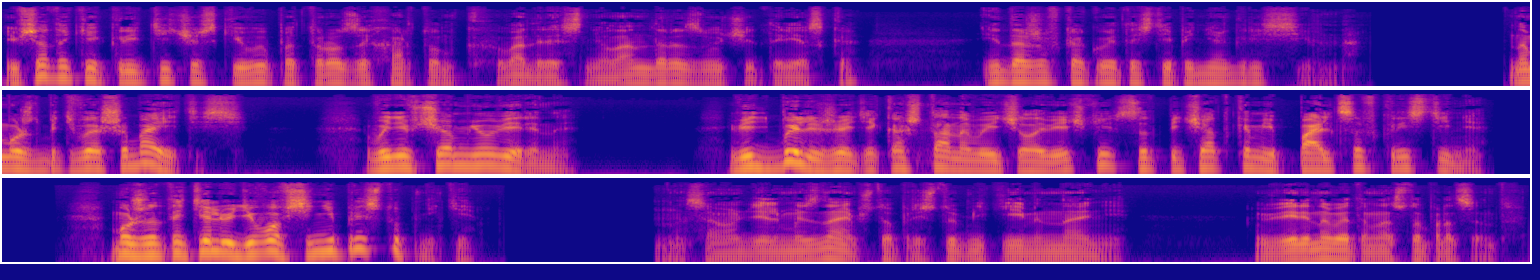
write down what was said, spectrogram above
И все-таки критический выпад Розы Хартунг в адрес Ниландера звучит резко и даже в какой-то степени агрессивно. Но, может быть, вы ошибаетесь? Вы ни в чем не уверены. Ведь были же эти каштановые человечки с отпечатками пальцев Кристине. Может, эти люди вовсе не преступники? На самом деле мы знаем, что преступники именно они. Уверены в этом на сто процентов.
